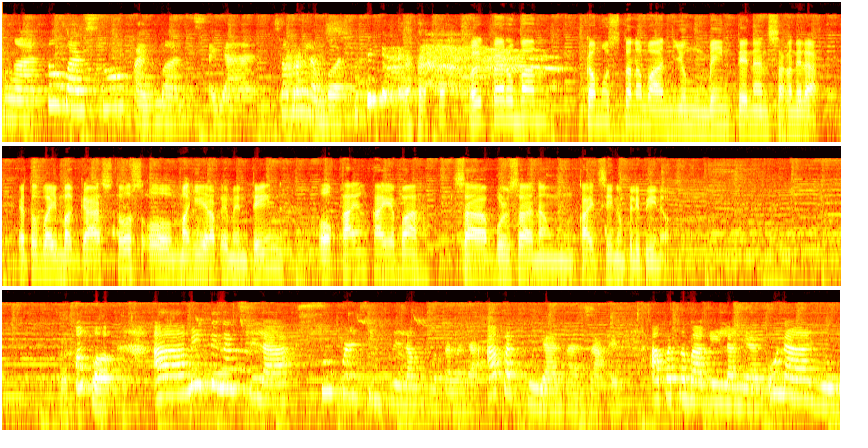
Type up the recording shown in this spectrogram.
mga 2 months to 5 months. Ayan. Sobrang lambot. Well, pero ma'am, kamusta naman yung maintenance sa kanila? Ito ba'y magastos o mahirap i-maintain? O kayang-kaya ba sa bulsa ng kahit sinong Pilipino? Opo. Ah, maintenance nila, super simple lang po talaga. Apat po yan para sa akin. Apat na bagay lang yan. Una, yung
